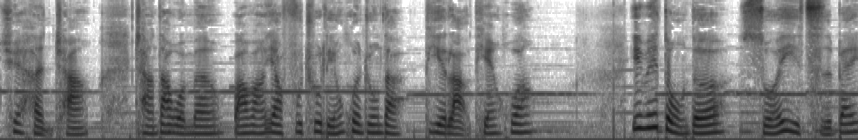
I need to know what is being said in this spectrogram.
却很长，长到我们往往要付出灵魂中的地老天荒。因为懂得，所以慈悲；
